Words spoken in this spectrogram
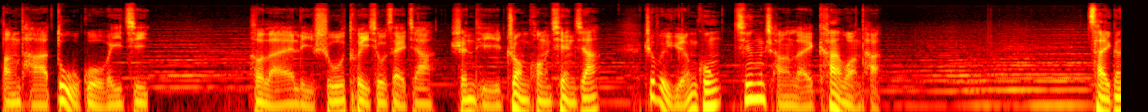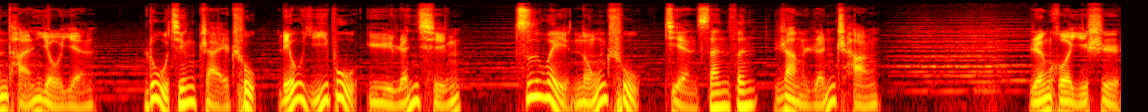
帮他度过危机。后来李叔退休在家，身体状况欠佳，这位员工经常来看望他。菜根谭有言。路经窄处留一步与人行，滋味浓处减三分让人尝。人活一世，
